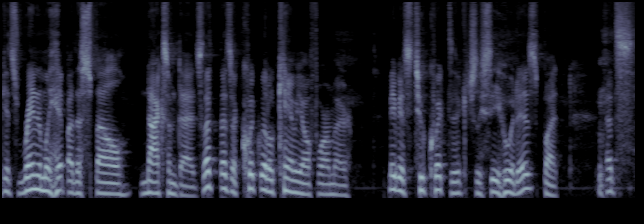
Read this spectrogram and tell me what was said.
gets randomly hit by the spell, knocks him dead. So that, that's a quick little cameo for him there. Maybe it's too quick to actually see who it is, but that's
